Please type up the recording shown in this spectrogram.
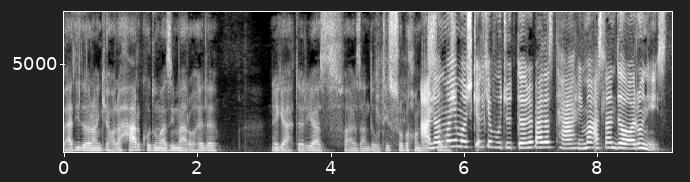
بدی دارن که حالا هر کدوم از این مراحل نگهداری از فرزند اوتیست رو بخوان الان ما یه مشکلی که وجود داره بعد از تحریما اصلا دارو نیست.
